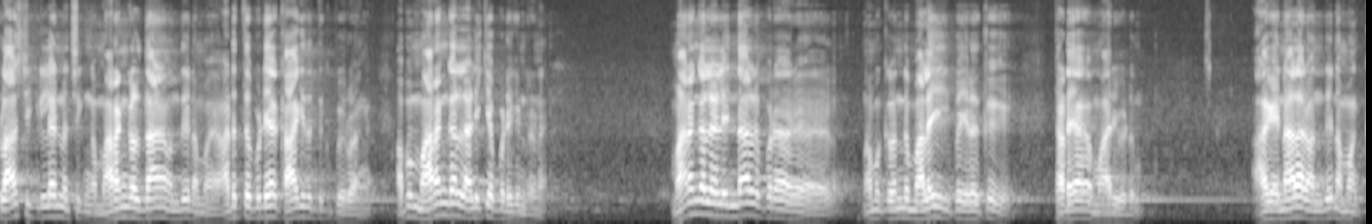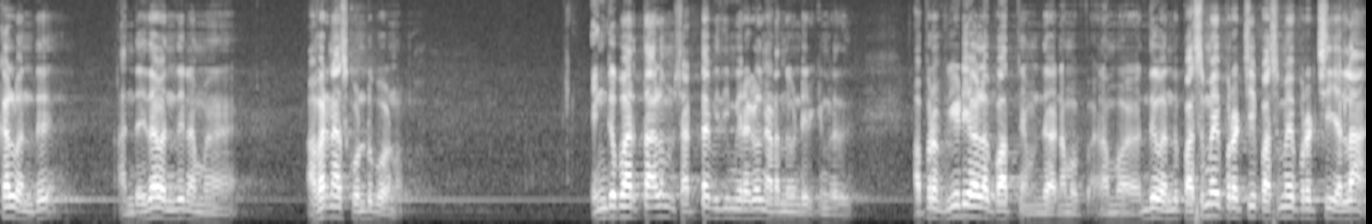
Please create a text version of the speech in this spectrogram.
பிளாஸ்டிக் இல்லைன்னு வச்சுக்கோங்க. மரங்கள் தான் வந்து நம்ம அடுத்தபடியாக காகிதத்துக்கு போயிடுவாங்க. அப்போ மரங்கள் அழிக்கப்படுகின்றன. மரங்கள் அழிந்தால் அப்புறம் நமக்கு வந்து மழை பெய்யறதுக்கு தடையாக மாறிவிடும். ஆகையினால் வந்து நம்ம மக்கள் வந்து அந்த இதை வந்து நம்ம அவேர்னஸ் கொண்டு போகணும். எங்கே பார்த்தாலும் சட்ட விதிமீறல்கள் நடந்து கொண்டிருக்கின்றது. அப்புறம் வீடியோவில் பார்த்தேன் இந்த நம்ம நம்ம வந்து வந்து பசுமை புரட்சி பசுமை புரட்சி எல்லாம்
